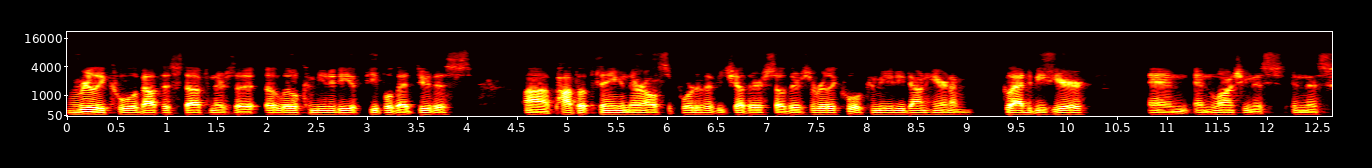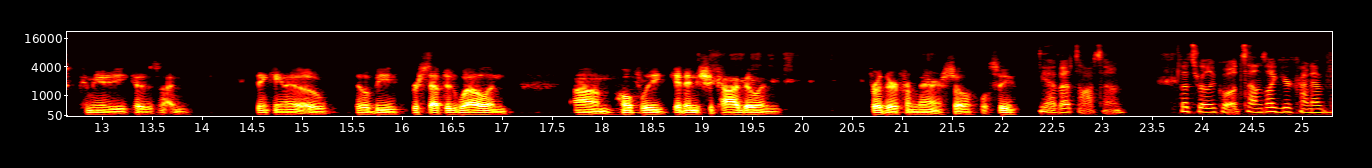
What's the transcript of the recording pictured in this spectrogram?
really cool about this stuff. And there's a, a little community of people that do this uh, pop up thing, and they're all supportive of each other. So there's a really cool community down here, and I'm glad to be here and and launching this in this community because I'm thinking it'll it'll be receptive well and um, hopefully get into Chicago and further from there. So we'll see. Yeah, that's awesome. That's really cool. It sounds like you're kind of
